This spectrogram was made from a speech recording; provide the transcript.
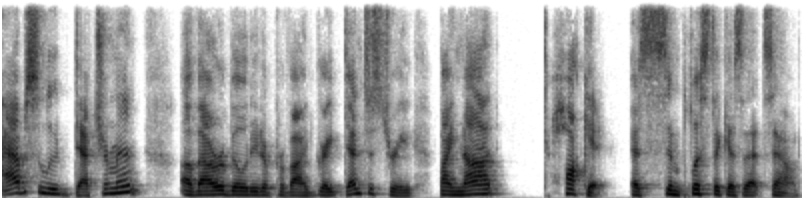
absolute detriment of our ability to provide great dentistry by not talk it as simplistic as that sound.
